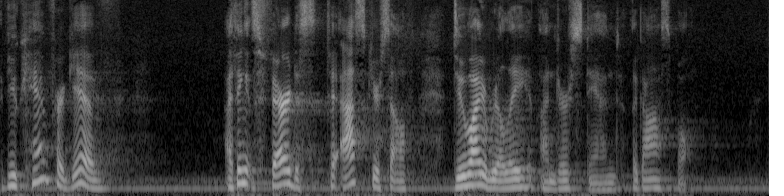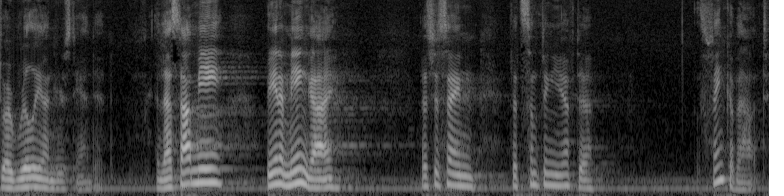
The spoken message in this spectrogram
if you can't forgive, I think it's fair to, to ask yourself do I really understand the gospel? Do I really understand it? And that's not me being a mean guy. That's just saying that's something you have to think about.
